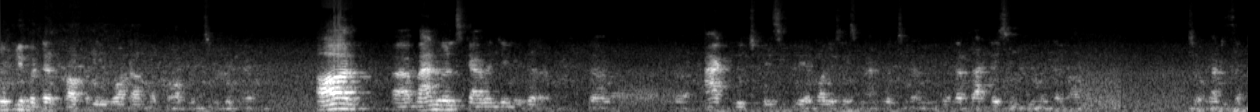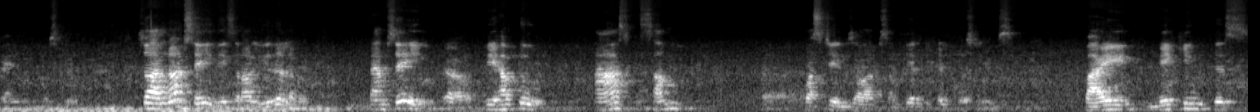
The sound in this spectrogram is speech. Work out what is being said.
implemented properly, what are the problems with it? Or uh, manual scavenging is the, the, the act which basically abolishes manual scavenging, whether that is implemented or not. So that is the kind of question. So I'm not saying these are all irrelevant. I'm saying uh, we have to ask some uh, questions or some theoretical questions by making this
